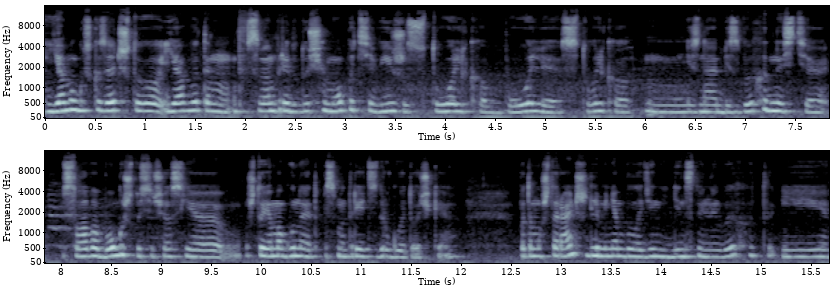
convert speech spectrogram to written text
Я могу сказать, что я в этом, в своем предыдущем опыте вижу столько боли, столько, не знаю, безвыходности. Слава богу, что сейчас я, что я могу на это посмотреть с другой точки потому что раньше для меня был один единственный выход, и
